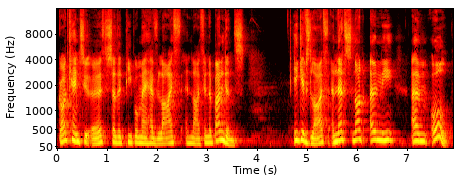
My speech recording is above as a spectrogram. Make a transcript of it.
God came to earth so that people may have life and life in abundance. He gives life, and that's not only um, all.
